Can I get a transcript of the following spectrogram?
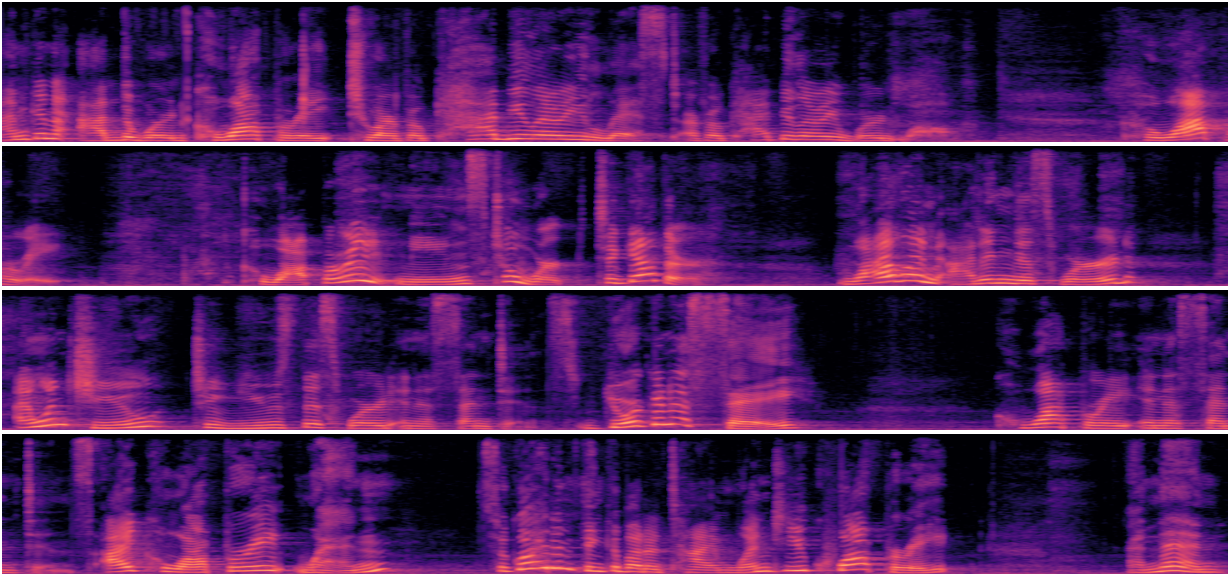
I'm gonna add the word cooperate to our vocabulary list, our vocabulary word wall. Cooperate. Cooperate means to work together. While I'm adding this word, I want you to use this word in a sentence. You're gonna say, cooperate in a sentence. I cooperate when, so go ahead and think about a time. When do you cooperate? And then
